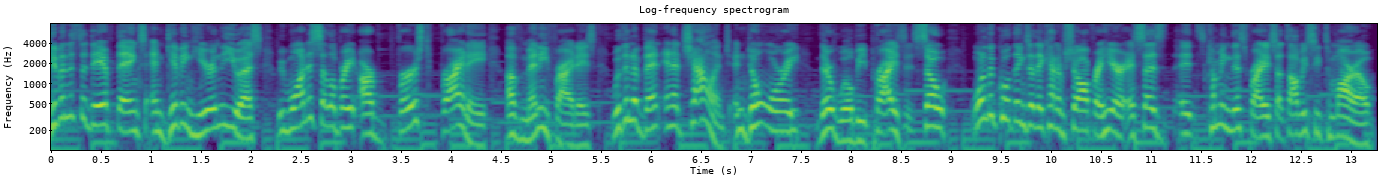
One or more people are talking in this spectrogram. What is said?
Given it's the day of thanks and giving here in the U.S., we want to celebrate our first Friday of many Fridays with an event and a challenge. And don't worry, there will be prizes. So one of the cool things that they kind of show off right here, it says it's coming this Friday, so it's obviously tomorrow,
